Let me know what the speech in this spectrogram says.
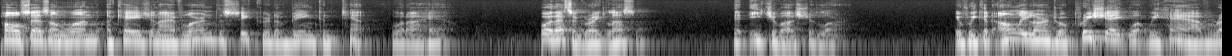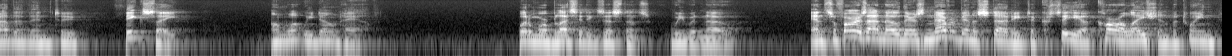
Paul says on one occasion, I have learned the secret of being content with what I have. Boy, that's a great lesson that each of us should learn. If we could only learn to appreciate what we have rather than to fixate on what we don't have. What a more blessed existence we would know. And so far as I know, there's never been a study to see a correlation between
